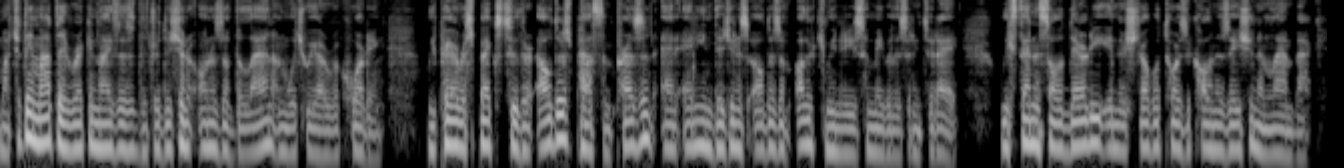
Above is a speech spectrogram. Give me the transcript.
Machete Mate recognizes the traditional owners of the land on which we are recording. We pay our respects to their elders, past and present, and any indigenous elders of other communities who may be listening today. We stand in solidarity in their struggle towards the colonization and land back.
